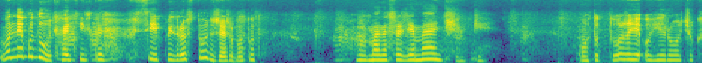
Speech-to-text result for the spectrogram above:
Вони будуть, хай тільки всі підростуть вже ж, бо тут в мене ще є меншенькі. О, тут теж є огірочок.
